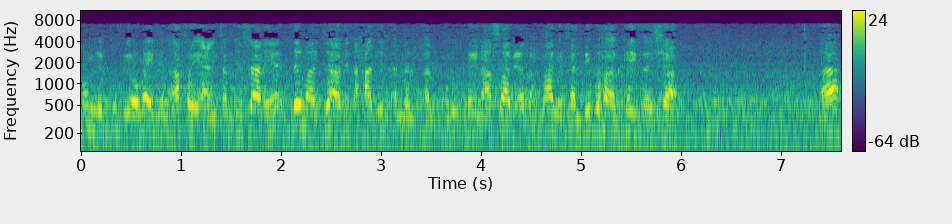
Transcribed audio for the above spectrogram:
هم للكفر يومئذ أقرب. يعني فالإنسان زي ما جاء في الأحاديث أن القلوب بين أصابع الرحمن يقلبها كيف يشاء. ها؟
